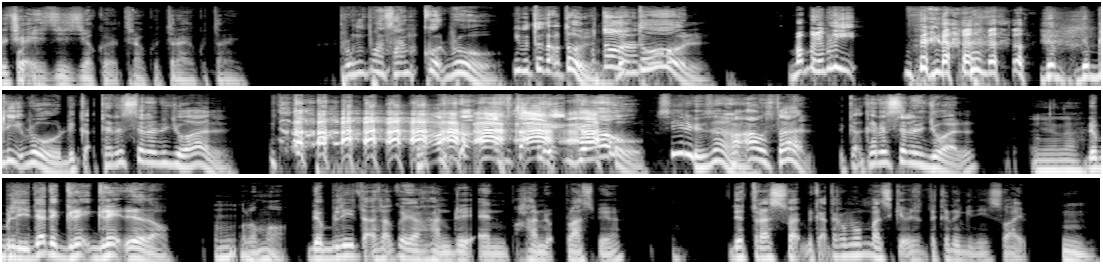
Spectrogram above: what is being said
Dia cakap, eh Zizi aku nak try, aku try, aku try. Perempuan sangkut bro. Ni betul tak betul? Betul. Betul. Berapa dia beli? Dia, dia beli bro, dekat carousel ada jual. Tak kau. Serius Ha ah? Ustaz. Dekat carousel ada jual. Yalah. Dia beli, dia ada grade-grade dia tau. Alamak. Dia beli tak salah aku yang 100 and 100 plus punya. Dia try swipe dekat tangan perempuan sikit macam terkena gini swipe. Hmm.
